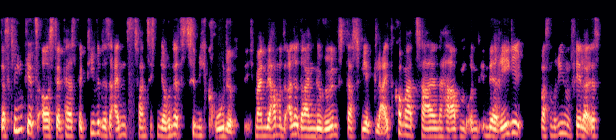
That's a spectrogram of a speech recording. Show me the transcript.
Das klingt jetzt aus der Perspektive des 21. Jahrhunderts ziemlich krude. Ich meine, wir haben uns alle daran gewöhnt, dass wir Gleitkommazahlen haben und in der Regel, was ein Riesenfehler ist,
